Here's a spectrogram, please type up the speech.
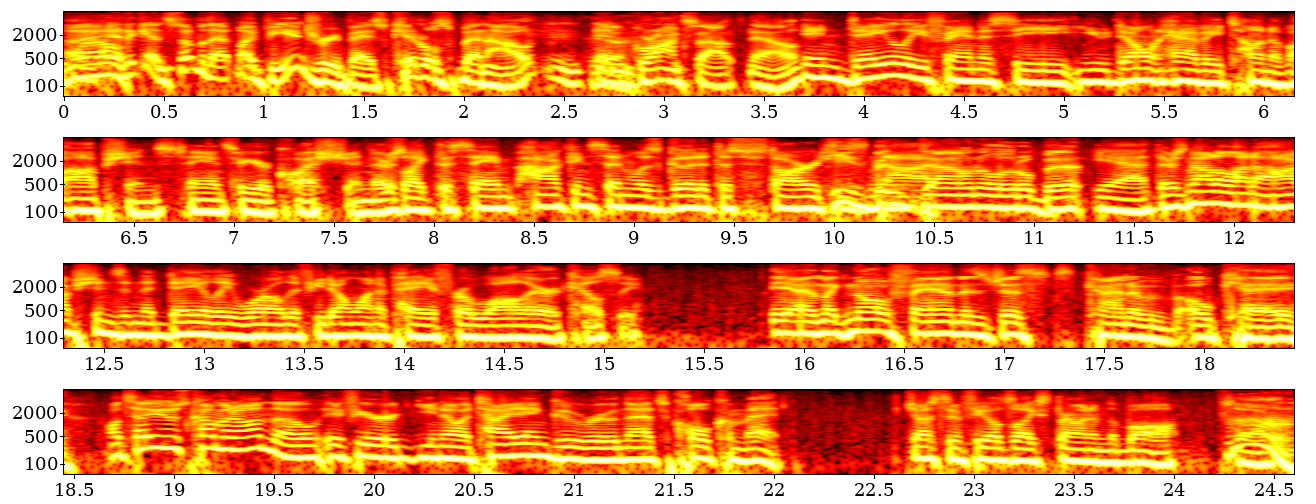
Uh, and again, some of that might be injury based. Kittle's been out and, and Gronk's out now. In daily fantasy, you don't have a ton of options to answer your question. There's like the same. Hockenson was good at the start. He's been not- down a little bit. Yeah, there's not a lot of options in the daily world if you don't want to pay for Waller or Kelce. Yeah, and like Noah Fant is just kind of okay. I'll tell you who's coming on though. If you're, you know, a tight end guru, and that's Cole Kmet. Justin Fields likes throwing him the ball. So.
